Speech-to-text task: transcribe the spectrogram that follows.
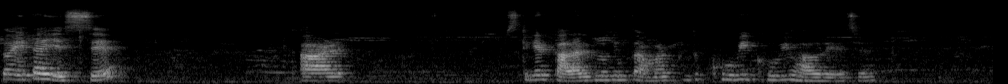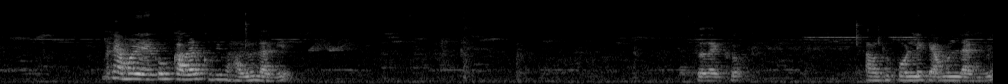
তো এটাই এসছে। আর স্টিকের কালারগুলো কিন্তু আমার কিন্তু খুবই খুবই ভালো লেগেছে। মানে আমার এরকম কালার খুবই ভালো লাগে। তো দেখো আমাকে পরলে কেমন লাগবে?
